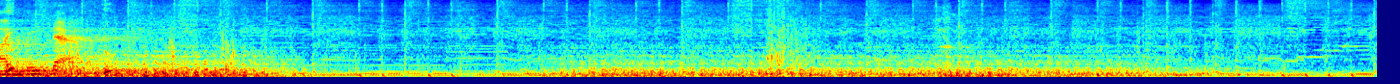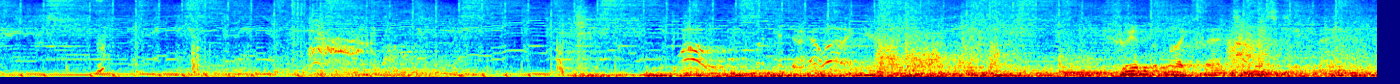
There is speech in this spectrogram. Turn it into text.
deny me now. Trimmed like fantastic, man.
